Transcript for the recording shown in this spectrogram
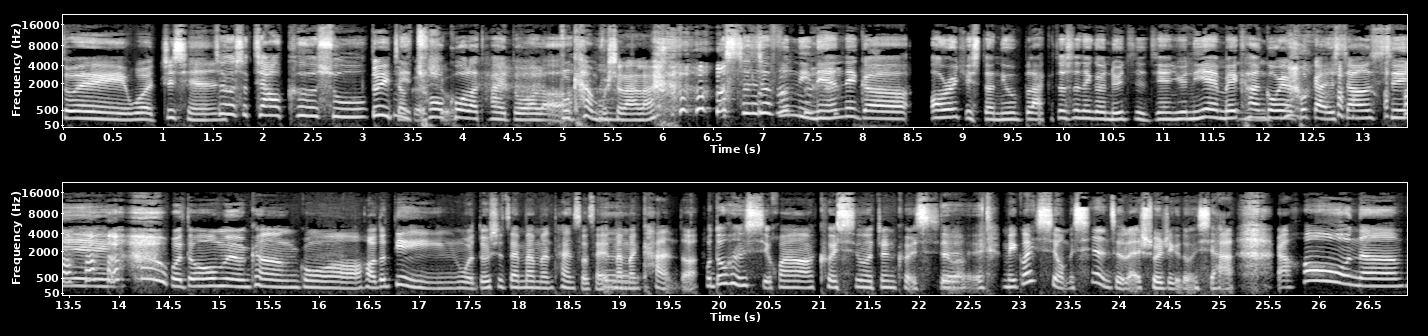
对我之前这个是教科书，对教科书错过了太多了。不看不是拉拉，甚至乎你连那个 Orange is the New Black，就是那个女子监狱，你也没看过，也不敢相信。我都没有看过，好多电影我都是在慢慢探索才慢慢看的，我都很喜欢啊，可惜了，真可惜了。对，没关系，我们现在就来说这个东西哈。然后呢，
